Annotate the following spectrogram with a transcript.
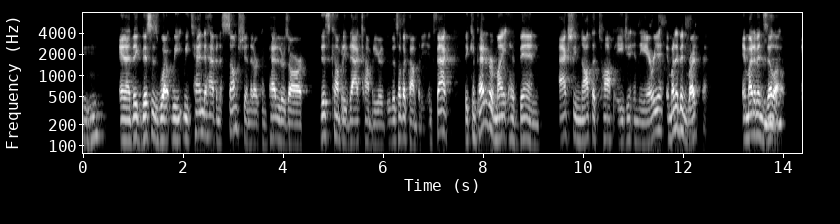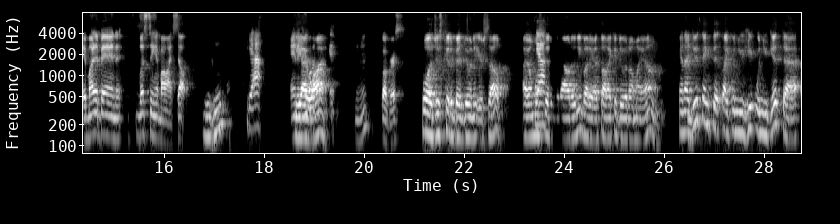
Mm-hmm. And I think this is what we, we tend to have an assumption that our competitors are this company, that company, or this other company. In fact, the competitor might have been actually not the top agent in the area. It might have been Redfin. It might have been Zillow. Mm-hmm. It might have been listing it by myself. Mm-hmm. Yeah. And DIY. Mm-hmm. Go, Chris. Well, it just could have been doing it yourself. I almost yeah. did it without anybody. I thought I could do it on my own. And I do think that like when you hear when you get that,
